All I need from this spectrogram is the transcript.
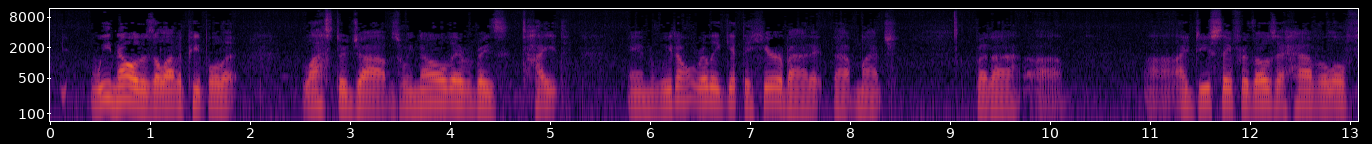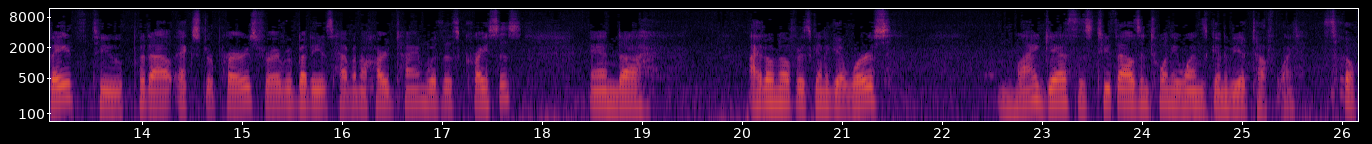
we know there's a lot of people that lost their jobs. We know everybody's tight, and we don't really get to hear about it that much. But uh, uh, uh, I do say for those that have a little faith to put out extra prayers for everybody that's having a hard time with this crisis. And uh, I don't know if it's going to get worse. My guess is 2021 is going to be a tough one. So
